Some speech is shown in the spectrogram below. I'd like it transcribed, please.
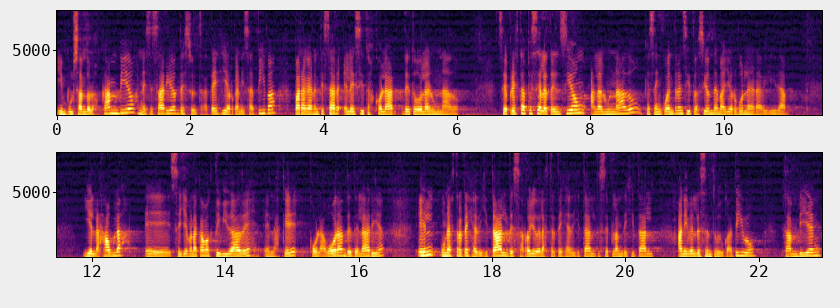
impulsando los cambios necesarios de su estrategia organizativa para garantizar el éxito escolar de todo el alumnado. Se presta especial atención al alumnado que se encuentra en situación de mayor vulnerabilidad. Y en las aulas eh, se llevan a cabo actividades en las que colaboran desde el área en una estrategia digital, desarrollo de la estrategia digital, de ese plan digital a nivel de centro educativo, también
